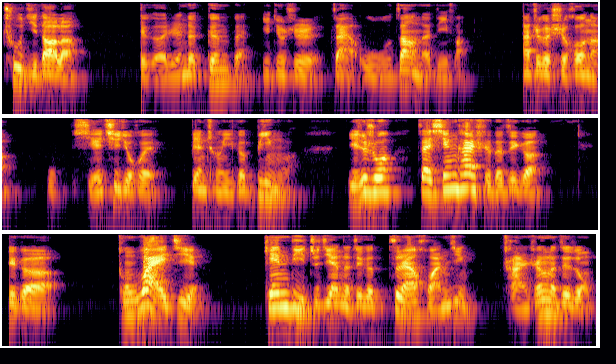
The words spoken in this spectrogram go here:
触及到了这个人的根本，也就是在五脏的地方。那这个时候呢，邪气就会变成一个病了。也就是说，在先开始的这个这个从外界。天地之间的这个自然环境产生了这种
